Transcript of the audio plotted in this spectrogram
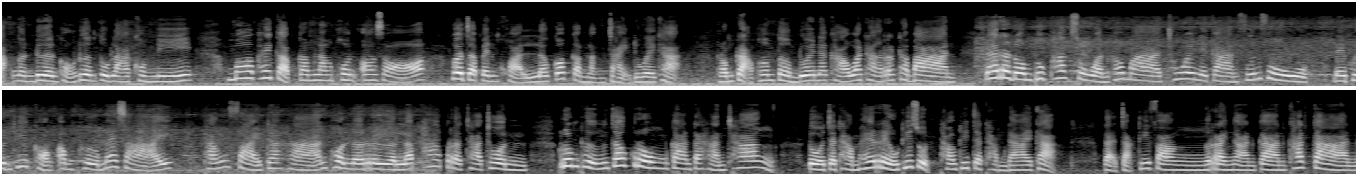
ละเงินเดือนของเดือนตุลาคมนี้ มอบให้กับกำลังพลอสเพื่อจะเป็นขวัญแล้วก็กำลังใจด้วยค่ะ พร้อมกล่าวเพิ่มเติมด้วยนะคะว่าทางรัฐบาล ได้ระดมทุกภาคส่วนเข้ามาช่วยในการฟื้นฟู ในพื้นที่ของอำเภอแม่สาย ทั้งฝ่ายทหารพลเรือนและภาคประชาชน รวมถึงเจ้ากรมการทหารช่าง โดยจะทำให้เร็วที่สุดเท่าที่จะทำได้ค่ะแต่จากที่ฟังรายงานการคาดการณ์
